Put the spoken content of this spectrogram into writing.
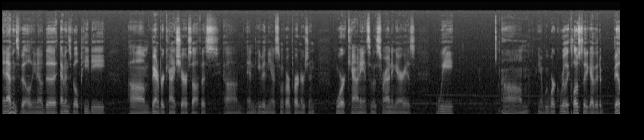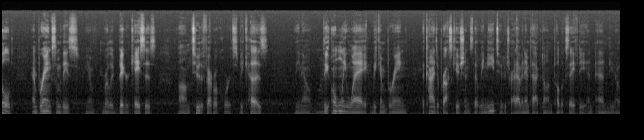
in Evansville. You know the Evansville PD, um, Vanderburgh County Sheriff's Office, um, and even you know some of our partners in Warrick County and some of the surrounding areas. We um, you know, we work really closely together to build and bring some of these, you know, really bigger cases um, to the federal courts because, you know, the only way we can bring the kinds of prosecutions that we need to to try to have an impact on public safety and, and you know,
